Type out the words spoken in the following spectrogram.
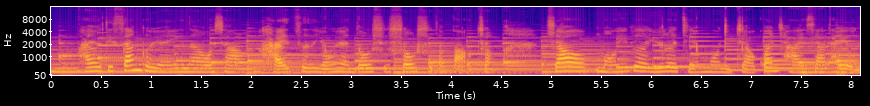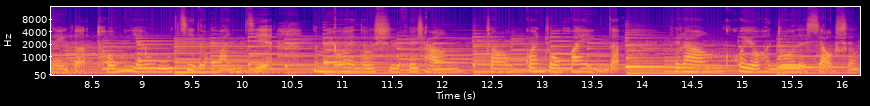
嗯，还有第三个原因呢，我想孩子永远都是收视的保证。只要某一个娱乐节目，你只要观察一下，它有那个童言无忌的环节，那么永远都是非常招观众欢迎的，非常会有很多的笑声。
